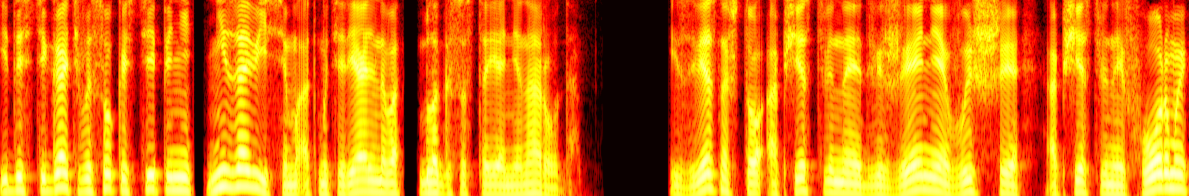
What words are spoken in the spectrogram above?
и достигать высокой степени независимо от материального благосостояния народа. Известно, что общественное движение, высшие общественные формы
